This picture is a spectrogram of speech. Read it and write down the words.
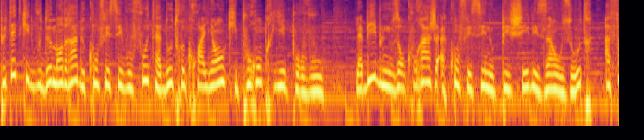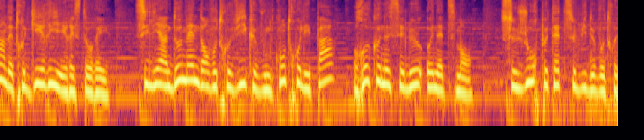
Peut-être qu'il vous demandera de confesser vos fautes à d'autres croyants qui pourront prier pour vous. La Bible nous encourage à confesser nos péchés les uns aux autres afin d'être guéris et restaurés. S'il y a un domaine dans votre vie que vous ne contrôlez pas, reconnaissez-le honnêtement. Ce jour peut être celui de votre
